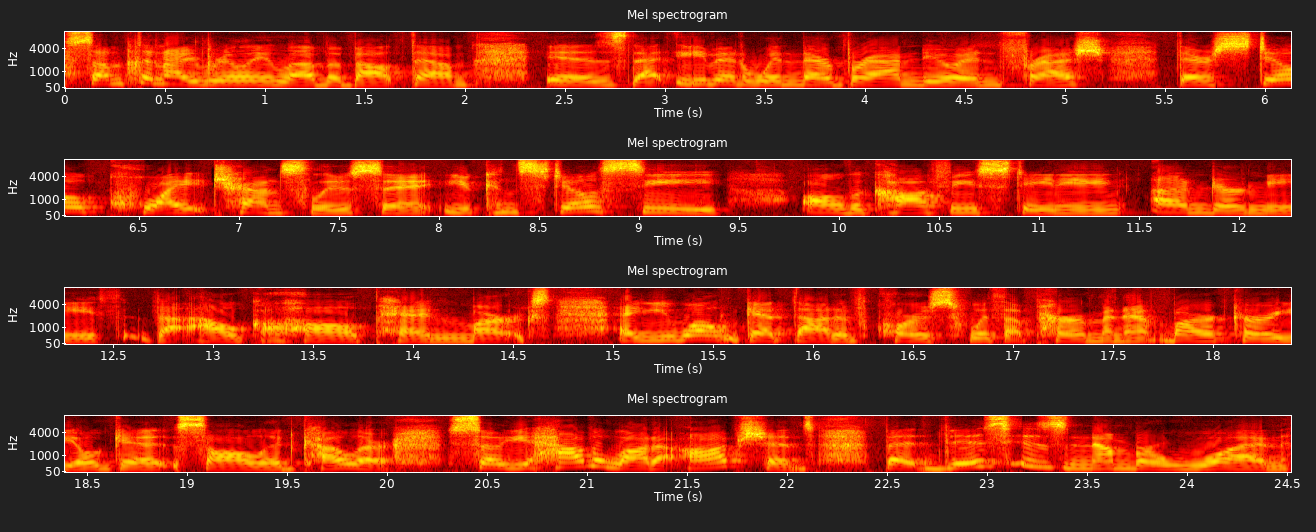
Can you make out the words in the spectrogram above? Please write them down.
Something I really love about them is that even when they're brand new and fresh, they're still quite translucent. You can still see all the coffee staining underneath the alcohol pen marks. And you won't get that, of course, with a permanent marker. You'll get solid color. So you have a lot of options. But this is number one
